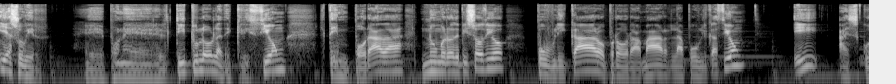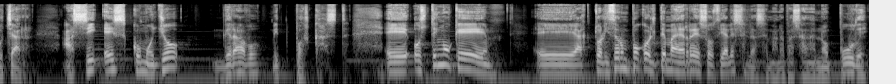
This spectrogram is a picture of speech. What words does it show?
y a subir eh, poner el título, la descripción, temporada, número de episodio, publicar o programar la publicación y a escuchar. Así es como yo grabo mi podcast. Eh, os tengo que eh, actualizar un poco el tema de redes sociales. La semana pasada no pude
